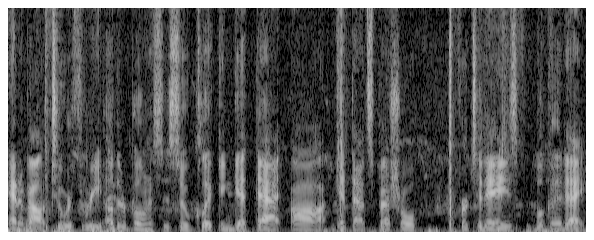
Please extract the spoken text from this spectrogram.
and about two or three other bonuses. So click and get that, uh, get that special for today's book of the day.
